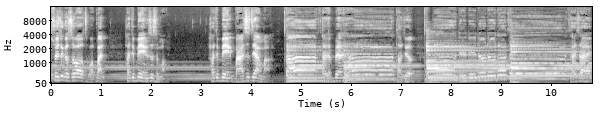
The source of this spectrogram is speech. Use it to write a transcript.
所以这个时候怎么办？它就变成是什么？它就变本来是这样嘛，它就变，它就，才在，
